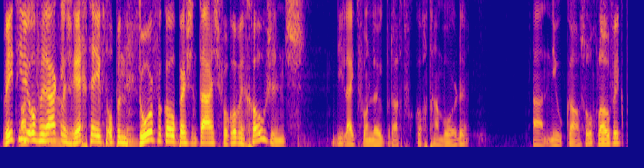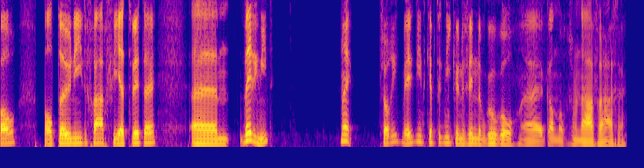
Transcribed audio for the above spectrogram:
Weten jullie Wat- of Herakles ja. recht heeft op een doorverkooppercentage voor Robin Gozens? Die lijkt voor een leuk bedrag verkocht te gaan worden. Aan Newcastle, geloof ik, Paul. Paul Teuny, de vraag via Twitter. Ehm, weet ik niet. Nee, sorry, weet ik niet. Ik heb het ook niet kunnen vinden op Google. Eh, ik kan het nog eens navragen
